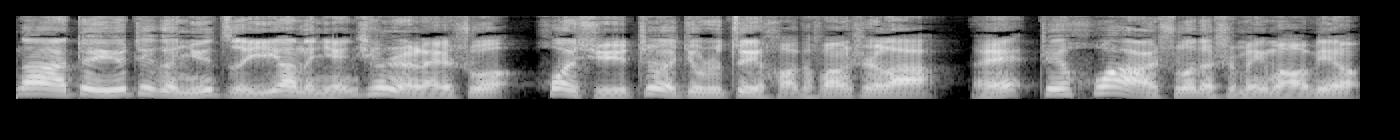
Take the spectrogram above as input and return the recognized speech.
那对于这个女子一样的年轻人来说，或许这就是最好的方式了。哎，这话说的是没毛病，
